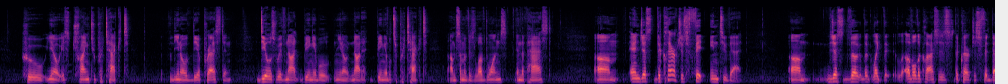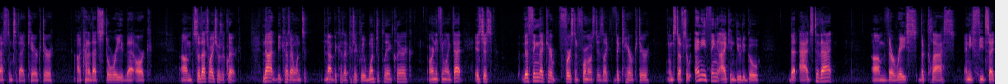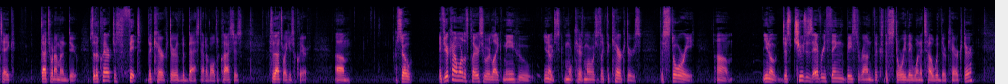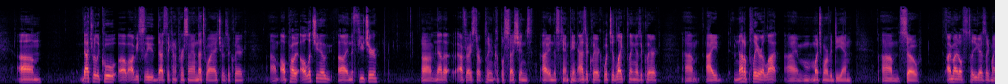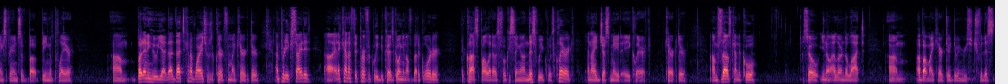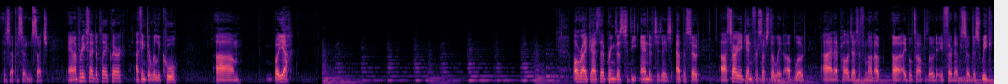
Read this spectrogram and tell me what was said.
who you know is trying to protect, you know, the oppressed and deals with not being able, you know, not being able to protect um, some of his loved ones in the past um, and just the cleric just fit into that. Um, just the, the like the of all the classes, the cleric just fit best into that character, uh, kind of that story, that arc. Um, so that's why I chose a cleric, not because I wanted to, not because I particularly want to play a cleric or anything like that. It's just the thing that care first and foremost is like the character and stuff. So anything I can do to go that adds to that, um, the race, the class, any feats I take, that's what I'm gonna do. So the cleric just fit the character the best out of all the classes. So that's why he's a cleric. Um, so if you're kind of one of those players who are like me, who you know just more cares more about just like the characters, the story, um, you know, just chooses everything based around the the story they want to tell with their character. Um, that's really cool. Uh, obviously, that's the kind of person I am. That's why I chose a cleric. Um, I'll probably I'll let you know uh, in the future um, now that after I start playing a couple sessions uh, in this campaign as a cleric, what you like playing as a cleric. Um, I am not a player a lot. I'm much more of a DM. Um, so I might also tell you guys like my experience about being a player. Um, but anywho, yeah, that, that's kind of why I chose a cleric for my character. I'm pretty excited, uh, and it kind of fit perfectly because going in alphabetical order, the class spotlight I was focusing on this week was cleric, and I just made a cleric character. Um, so that was kind of cool. So you know, I learned a lot um, about my character doing research for this this episode and such. And I'm pretty excited to play a cleric. I think they're really cool. Um, but yeah. Alright, guys, that brings us to the end of today's episode. Uh, sorry again for such the late upload, uh, and I apologize if I'm not up, uh, able to upload a third episode this week.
